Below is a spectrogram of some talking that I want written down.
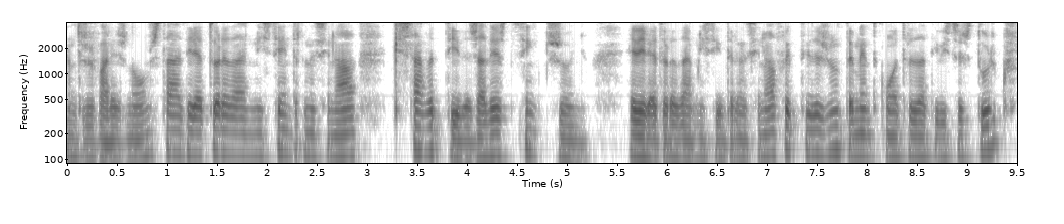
Entre os vários nomes está a diretora da Amnistia Internacional, que estava detida já desde 5 de junho. A diretora da Amnistia Internacional foi detida juntamente com outros ativistas turcos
